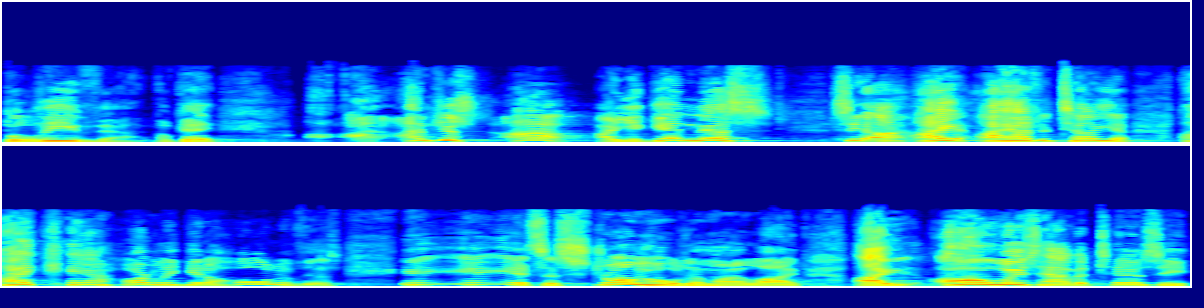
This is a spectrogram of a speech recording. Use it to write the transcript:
Believe that, okay? I, am just, ah, are you getting this? See, I, I, I, have to tell you, I can't hardly get a hold of this. It, it, it's a stronghold in my life. I always have a tendency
